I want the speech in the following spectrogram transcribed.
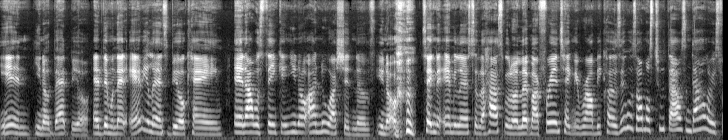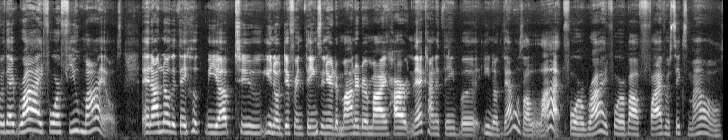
in you know that bill. And then when that ambulance bill came, and I was thinking, you know, I knew I shouldn't have you know taken the ambulance to the hospital and let my friend take me around because it was almost two thousand dollars for that ride for a few miles. And I know that they hooked me up to, you know, different things in there to monitor my heart and that kind of thing. But, you know, that was a lot for a ride for about five or six miles,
